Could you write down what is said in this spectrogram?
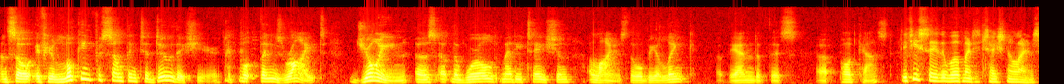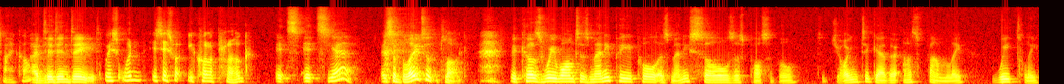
And so, if you're looking for something to do this year to put things right, join us at the World Meditation Alliance. There will be a link at the end of this uh, podcast. Did you say the World Meditation Alliance, Michael? I did indeed. Is, would, is this what you call a plug? It's, it's, yeah, it's a blatant plug because we want as many people, as many souls as possible to join together as family weekly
